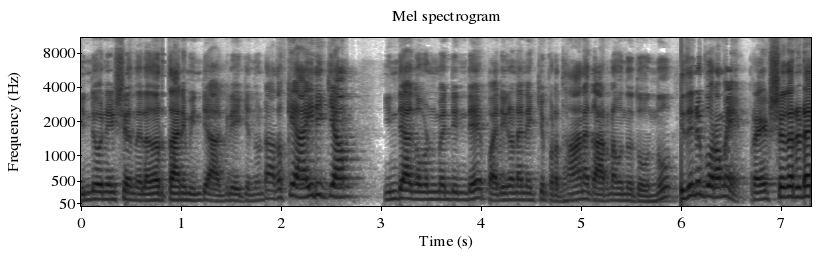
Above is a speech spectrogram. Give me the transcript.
ഇന്തോനേഷ്യ നിലനിർത്താനും ഇന്ത്യ ആഗ്രഹിക്കുന്നുണ്ട്. അതൊക്കെ ആയിരിക്കാം ഇന്ത്യ ഗവൺമെന്റിന്റെ പരിഗണനയ്ക്ക് പ്രധാന കാരണമെന്ന് തോന്നുന്നു. ഇതിനു പുറമെ പ്രേക്ഷകരുടെ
